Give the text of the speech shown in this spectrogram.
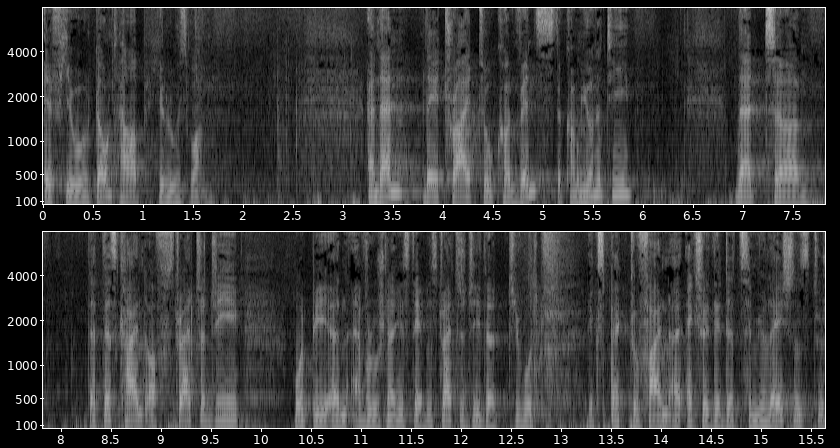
If you don't help, you lose one. And then they tried to convince the community that, uh, that this kind of strategy would be an evolutionarily stable strategy that you would expect to find. Actually, they did simulations to,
